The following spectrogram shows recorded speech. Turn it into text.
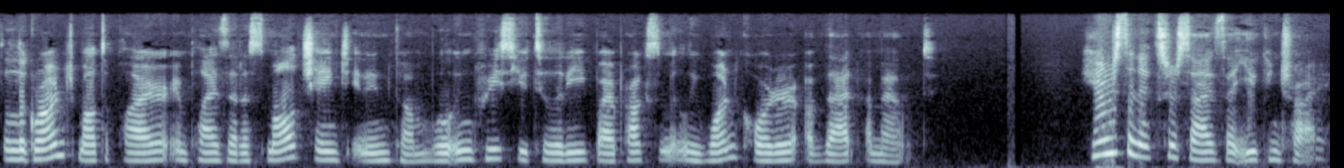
The Lagrange multiplier implies that a small change in income will increase utility by approximately one quarter of that amount. Here's an exercise that you can try.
